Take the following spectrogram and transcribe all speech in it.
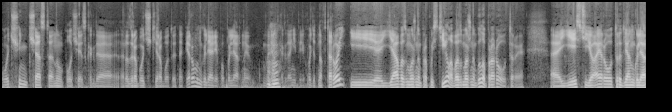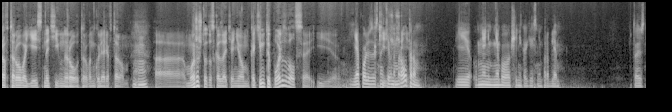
очень часто, ну, получается, когда разработчики работают на первом ангуляре, популярный вариант, uh-huh. когда они переходят на второй, и я, возможно, пропустил, а возможно, было про роутеры. Э, есть UI-роутер для Angular 2, есть нативный роутер в Angular 2. Uh-huh. А, можешь что-то сказать о нем? Каким ты пользовался? И Я пользуюсь нативным ощущения? роутером, и у меня не, не было вообще никаких с ним проблем. То есть,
